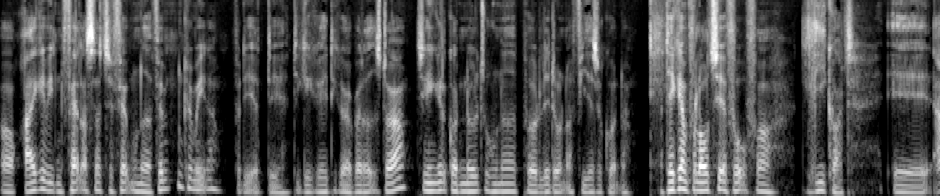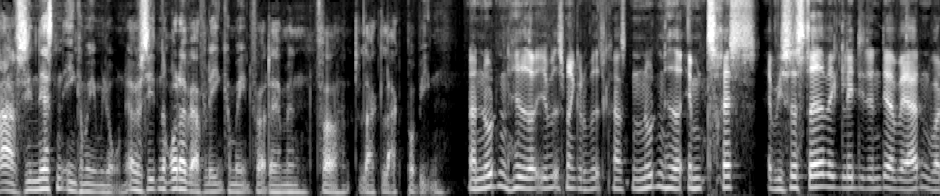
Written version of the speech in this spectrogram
og rækkevidden falder så til 515 km, fordi at det, de kan ikke rigtig gøre batteriet større. Til gengæld går den 0-100 på lidt under 4 sekunder. Og det kan man få lov til at få for lige godt Øh, ah, jeg vil sige næsten 1,1 million. Jeg vil sige, den runder i hvert fald 1,1, før da man får lagt lagt på bilen. Når nu den hedder, jeg ved ikke, om du ved det, Carsten, nu den hedder M60, er vi så stadigvæk lidt i den der verden, hvor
